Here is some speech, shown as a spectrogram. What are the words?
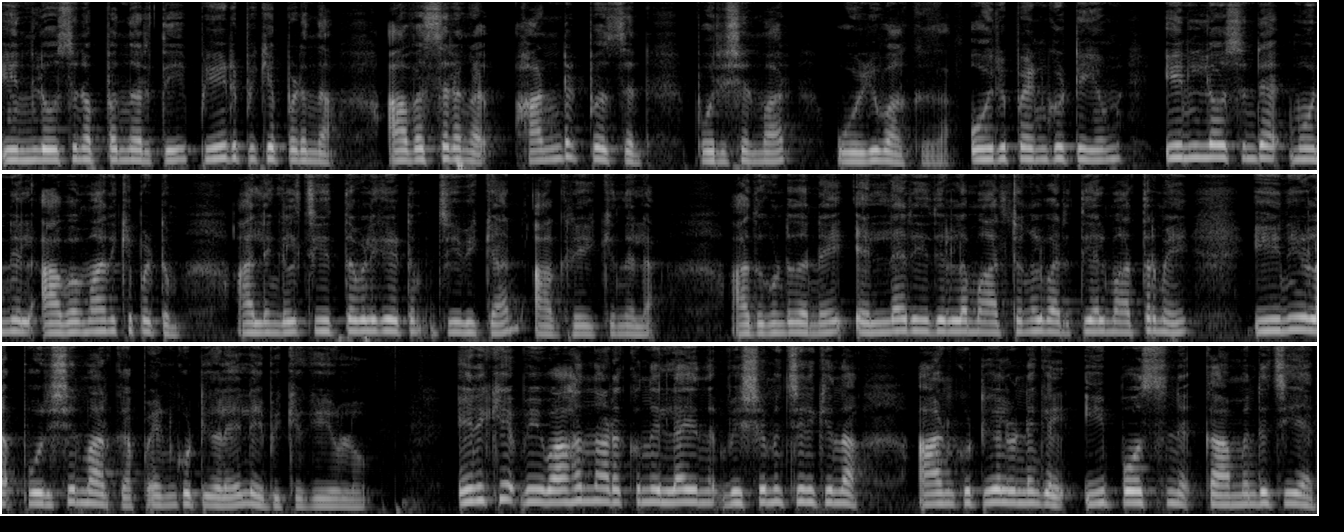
ഇൻലൂസിനൊപ്പം നിർത്തി പീഡിപ്പിക്കപ്പെടുന്ന അവസരങ്ങൾ ഹൺഡ്രഡ് പേഴ്സന്റ് പുരുഷന്മാർ ഒഴിവാക്കുക. ഒരു പെൺകുട്ടിയും ഇൻലോസിന്റെ മുന്നിൽ അപമാനിക്കപ്പെട്ടും അല്ലെങ്കിൽ ചീത്തവിളി കേട്ടും ജീവിക്കാൻ ആഗ്രഹിക്കുന്നില്ല. അതുകൊണ്ട് തന്നെ എല്ലാ രീതിയിലുള്ള മാറ്റങ്ങൾ വരുത്തിയാൽ മാത്രമേ ഇനിയുള്ള പുരുഷന്മാർക്ക് പെൺകുട്ടികളെ ലഭിക്കുകയുള്ളൂ. എനിക്ക് വിവാഹം നടക്കുന്നില്ല എന്ന് വിഷമിച്ചിരിക്കുന്ന ആൺകുട്ടികളുണ്ടെങ്കിൽ ഈ പോസ്റ്റിന് കമന്റ് ചെയ്യാൻ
